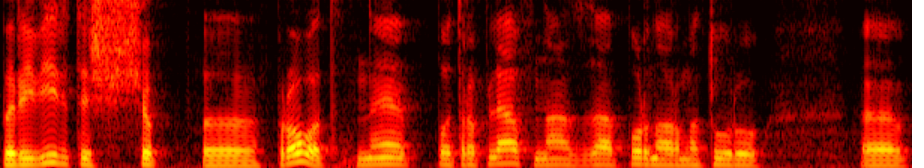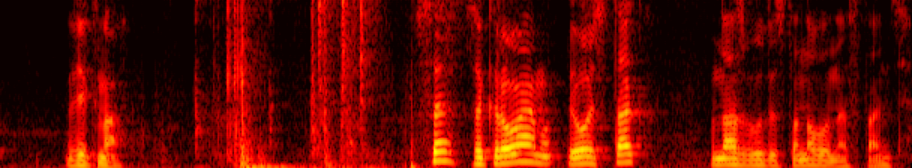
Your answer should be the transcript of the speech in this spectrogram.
перевірте, щоб е, провод не потрапляв на запорну арматуру е, вікна. Все, закриваємо. І ось так у нас буде встановлена станція.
